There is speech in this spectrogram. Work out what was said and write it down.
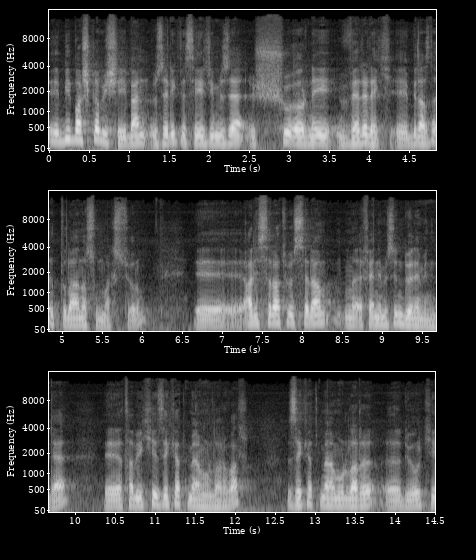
E, Bir başka bir şey ben özellikle seyircimize şu örneği vererek e, biraz da ıttılağına sunmak istiyorum. E, Aleyhissalatü vesselam Efendimizin döneminde e, tabii ki zekat memurları var. Zekat memurları e, diyor ki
